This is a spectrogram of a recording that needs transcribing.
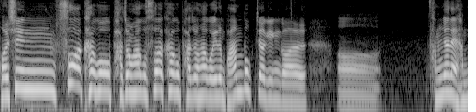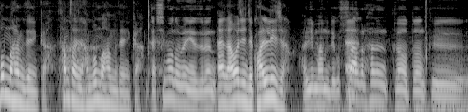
훨씬 수확하고 파종하고 수확하고 파종하고 이런 반복적인 걸 어, 3년에 한 번만 하면 되니까 3, 4년에 한 번만 하면 되니까 일단 심어놓으면 얘들은 네, 나머지 이제 관리죠 관리만 하면 되고 수확을 하는 그런 어떤 그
